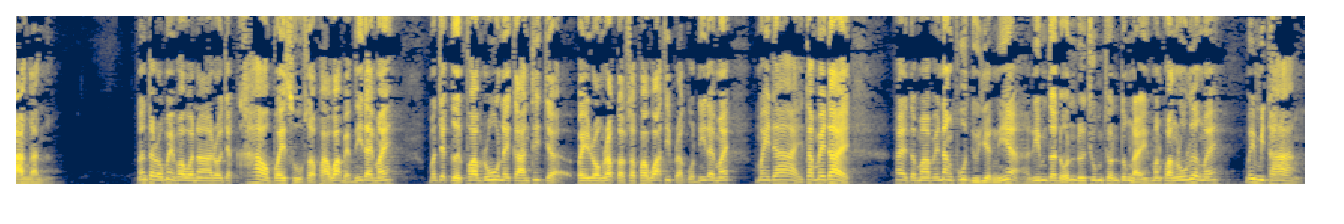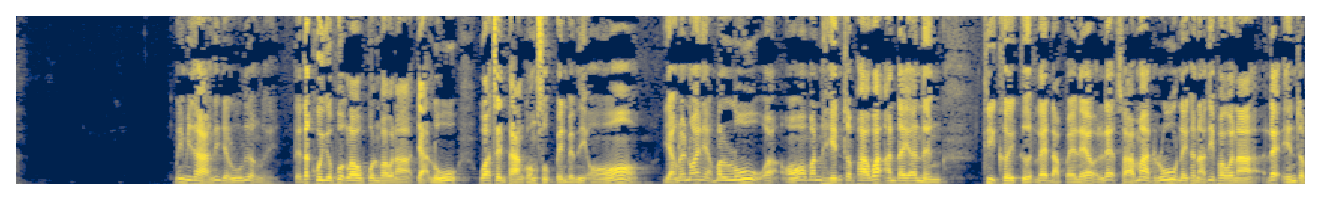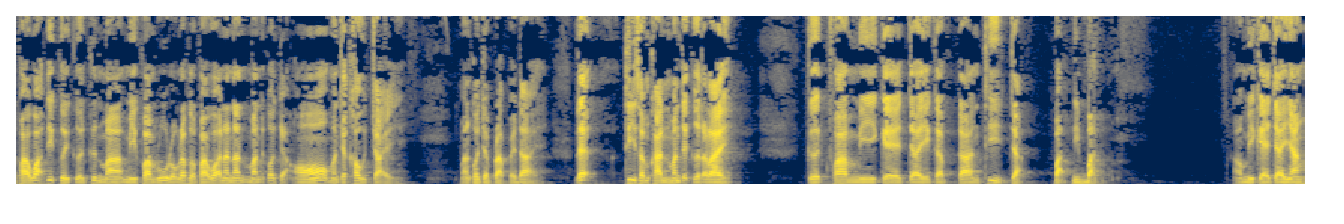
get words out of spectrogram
ต่างกัน นั้นถ้าเราไม่ภาวนาเราจะเข้าไปสู่สภาวะแบบนี้ได้ไหม มันจะเกิดความรู้ในการที่จะไปรองรับกับสภาวะที่ปรากฏนี้ได้ไหม ไม่ได้ ถ้าไม่ได้ ให้ตมาไปนั่งพูดอยู่อย่างนี้ริมถนนหรือชุมชนตรงไหน มันควางรู้เรื่องไหม ไม่มีทาง ไม่มีทางที่จะรู้เรื่องเลย แต่ถ้าคุยกับพวกเราคนภาวนาจะรู้ว่าเส้นทางของสุขเป็นแบบนี้ อ๋อ อย่างน้อยๆ เนี่ยมันรู้ว่า อ๋อ มันเห็นสภาวะอันใดอันหนึ่ง ที่เคยเกิดและดับไปแล้ว และสามารถรู้ในขณะที่ภาวนา และเห็นสภาวะที่เคยเกิดขึ้นมา มีความรู้รองรับสภาวะนั้นนั้นมันก็จะ อ๋อ มันจะเข้าใจ มันก็จะปรับไปได้ และที่สำคัญมันจะเกิดอะไร เกิดความมีแก่ใจกับการที่จะปฏิบัติ เอามีแก่ใจยัง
